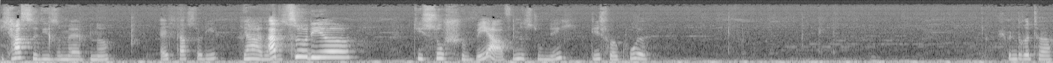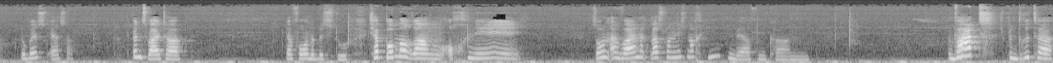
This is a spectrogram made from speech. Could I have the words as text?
Ich hasse diese Map, ne? Echt, hast du die? Ja, das Ab zu dir. die ist so schwer, findest du nicht? Die ist voll cool. Ich bin Dritter. Du bist Erster. Ich bin Zweiter. Da vorne bist du. Ich hab Bumerang. Och nee. So ein Environment, was man nicht nach hinten werfen kann. Was? Ich bin Dritter.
